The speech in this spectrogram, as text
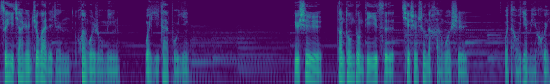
所以家人之外的人唤我乳名，我一概不应。于是，当东东第一次怯生生的喊我时，我头也没回。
